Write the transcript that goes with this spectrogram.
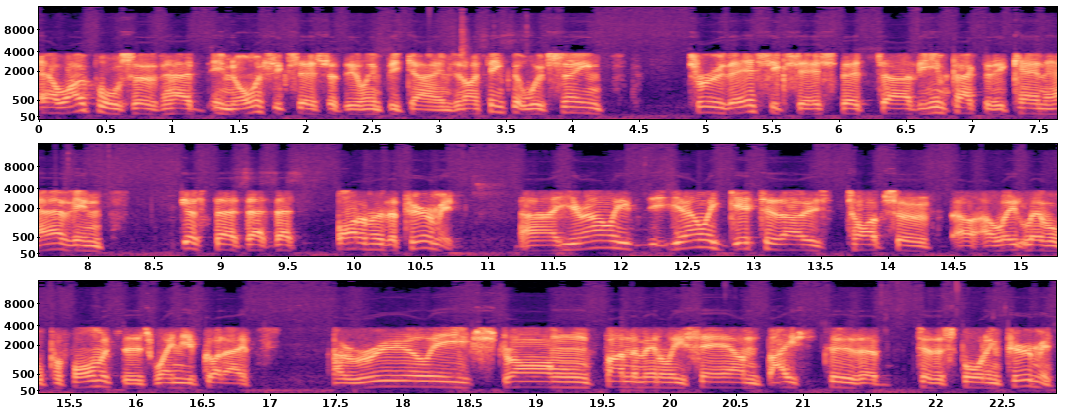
our Opals have had enormous success at the Olympic Games, and I think that we've seen through their success that uh, the impact that it can have in just that, that, that bottom of the pyramid uh, you only you only get to those types of uh, elite level performances when you've got a a really strong, fundamentally sound base to the to the sporting pyramid.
